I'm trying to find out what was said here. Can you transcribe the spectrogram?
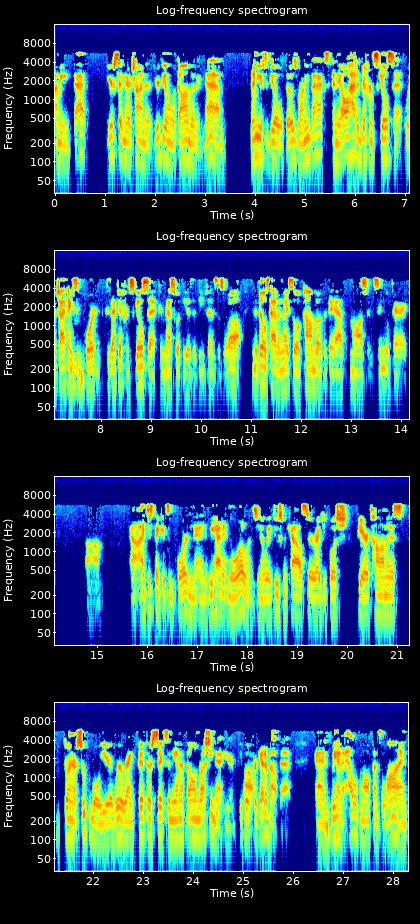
I mean, that you're sitting there trying to, you're dealing with Donovan McNabb. Then you have to deal with those running backs and they all had a different skill set, which I think is important because that different skill set can mess with you as a defense as well. And the Bills have a nice little combo that they have with Moss and Singletary. Um, I just think it's important, and we had it in New Orleans. You know, we had Deuce McAllister, Reggie Bush, Pierre Thomas. During our Super Bowl year, we were ranked fifth or sixth in the NFL in rushing that year. People Wow. forget about that. And we had a hell of an offensive line,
